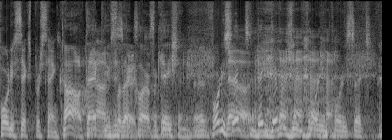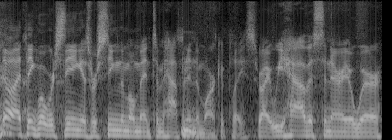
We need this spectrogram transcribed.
46% growth. Oh, thank no, you for that good, clarification. Uh, 46, no. big difference between 40 and 46. No, I think what we're seeing is we're seeing the momentum happen mm. in the marketplace, right? We have a scenario where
